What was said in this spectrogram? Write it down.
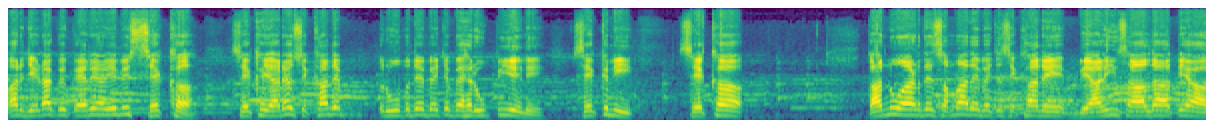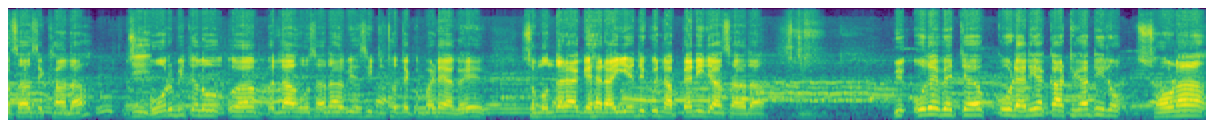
ਪਰ ਜਿਹੜਾ ਕੋਈ ਕਹਿ ਰਿਹਾ ਇਹ ਵੀ ਸਿੱਖ ਸਿੱਖ ਯਾਰ ਉਹ ਸਿੱਖਾਂ ਦੇ ਰੂਪ ਦੇ ਵਿੱਚ ਬਹਿਰੂਪੀਏ ਨੇ। ਸਿੱਖ ਨਹੀਂ ਸਿੱਖ ਕਾਨੂੰ ਆਣ ਦੇ ਸਮਾਂ ਦੇ ਵਿੱਚ ਸਿੱਖਾਂ ਨੇ? 42 ਸਾਲ ਦਾ ਇਤਿਹਾਸ ਆ ਸਿੱਖਾਂ ਦਾ। ਜੀ। ਹੋਰ ਵੀ ਚਲੋ ਅਹ, ਬੱਲਾ ਹੋ ਸਕਦਾ ਵੀ ਅਸੀਂ ਜਿੱਥੋਂ ਤੱਕ ਪੜਿਆ ਗਏ ਸਮੁੰਦਰ ਆ ਗਹਿਰਾਈ ਇਹਦੀ ਕੋਈ ਨਾਪਿਆ ਨਹੀਂ ਜਾ ਸਕਦਾ। ਵੀ ਉਹਦੇ ਵਿੱਚ ਘੋੜਿਆਂ ਦੀਆਂ ਕਾਠੀਆਂ ਦੀ ਸੌਣਾ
